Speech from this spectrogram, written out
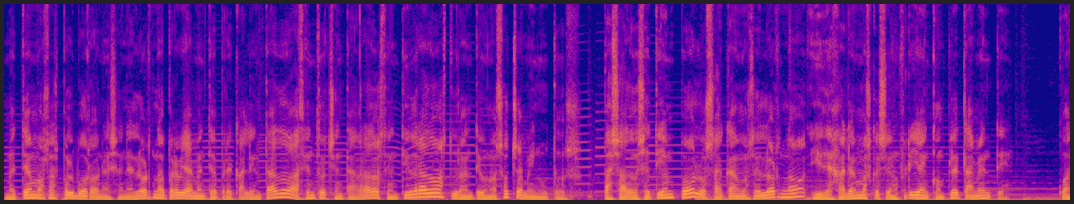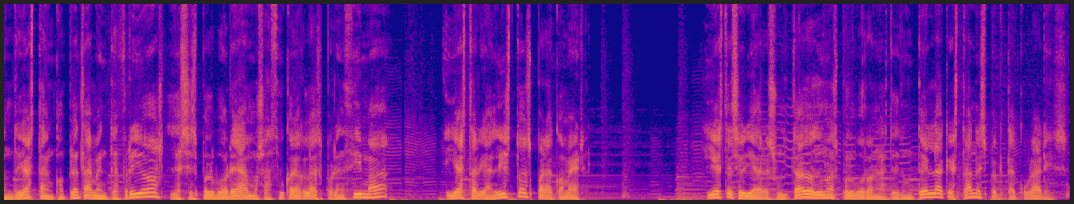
Metemos los polvorones en el horno previamente precalentado a 180 grados centígrados durante unos 8 minutos. Pasado ese tiempo, los sacamos del horno y dejaremos que se enfríen completamente. Cuando ya están completamente fríos, les espolvoreamos azúcar glass por encima y ya estarían listos para comer. Y este sería el resultado de unos polvorones de Nutella que están espectaculares.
